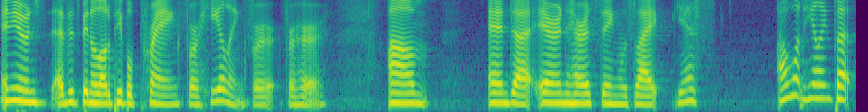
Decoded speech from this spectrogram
And you know, and there's been a lot of people praying for healing for for her. Um, and uh, Erin Harrison was like, "Yes, I want healing, but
